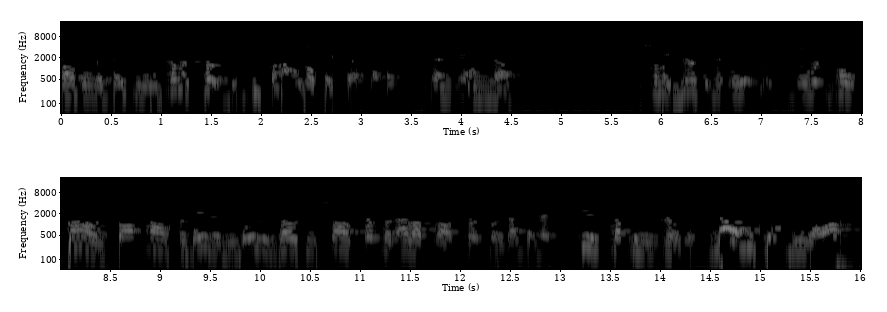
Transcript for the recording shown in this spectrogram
Paul's in vacation, and someone's hurt. He's going, I'll go fix that. And, and uh, somebody hears it, and they, they went and told Saul, and Saul calls for David, and David goes and Saul's first word. I love Saul's first word. I that he is something in children. No, you can't do that.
